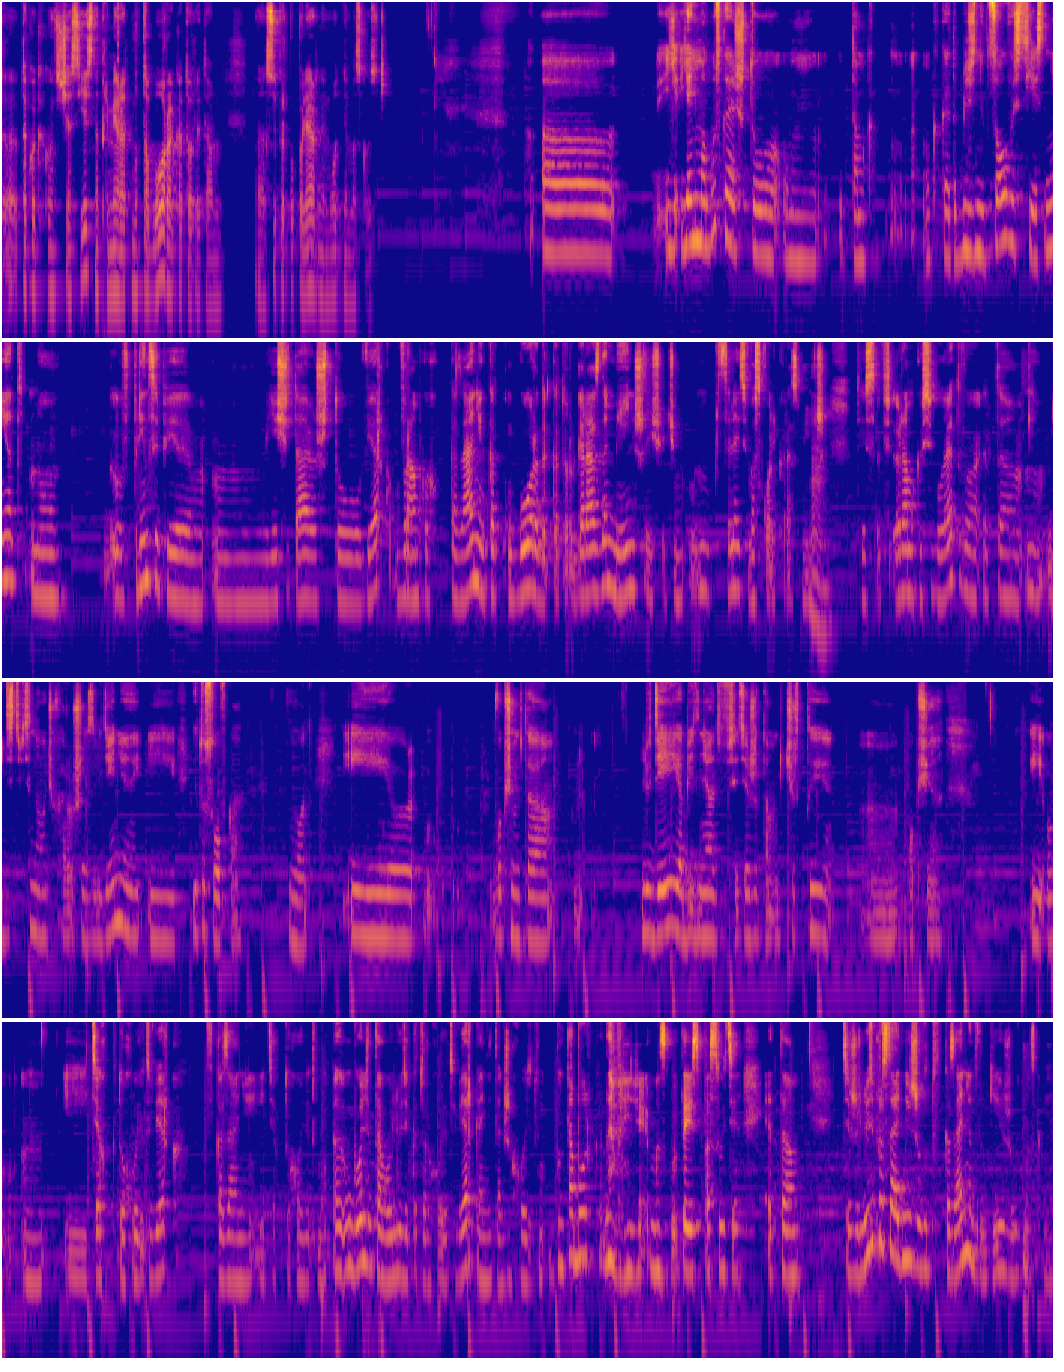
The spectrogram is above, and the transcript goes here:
э, такой, как он сейчас есть, например, от Мутабора, который там супер популярный, модный, московский. Я я не могу сказать, что там какая-то близнецовость есть, нет, но э, в принципе я считаю, что Верк в рамках Казани, города, который гораздо меньше еще, чем, ну, представляете, во сколько раз меньше. Мгм. То есть в рамка всего этого это ну, действительно очень хорошее заведение и, и тусовка. Вот. И, э, в общем-то, людей объединяют все те же там черты м, общие. И, и тех, кто ходит вверх в Казани, и тех, кто ходит в... Э, Более того, люди, которые ходят вверх, они также ходят в Бунтабор, когда приезжают в Москву. То есть, по сути, это те же люди, просто одни живут в Казани, другие живут в Москве.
